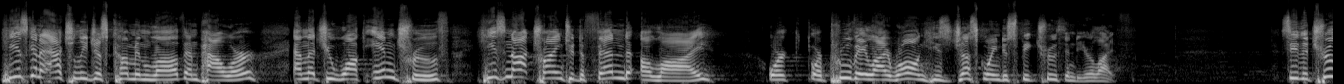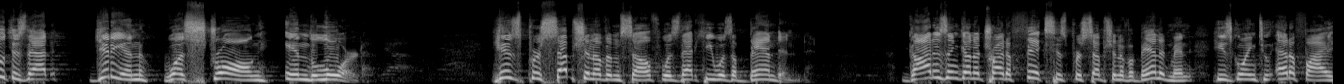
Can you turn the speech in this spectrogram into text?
He's going to actually just come in love and power and let you walk in truth. He's not trying to defend a lie or, or prove a lie wrong. He's just going to speak truth into your life. See, the truth is that Gideon was strong in the Lord. His perception of himself was that he was abandoned. God isn't going to try to fix his perception of abandonment, he's going to edify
